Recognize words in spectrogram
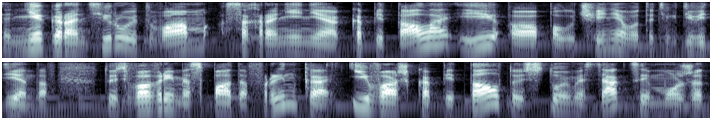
не гарантирует вам сохранение капитала и э, получение вот этих дивидендов. То есть во время спадов рынка и ваш капитал, то есть стоимость акций может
